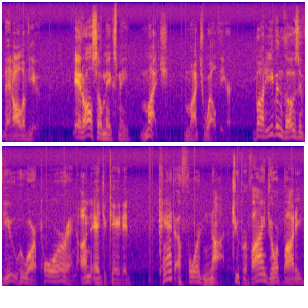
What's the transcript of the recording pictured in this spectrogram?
than all of you. It also makes me much, much wealthier. But even those of you who are poor and uneducated can't afford not to provide your body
